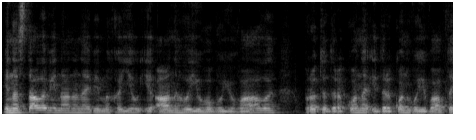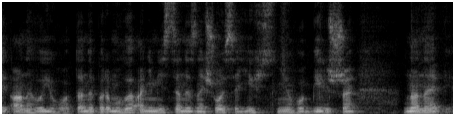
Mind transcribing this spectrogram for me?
І настала війна на небі Михаїл, і ангели його воювали проти дракона, і дракон воював, та й ангели його, та не перемогли, ані місця не знайшлося їхнього більше на небі.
